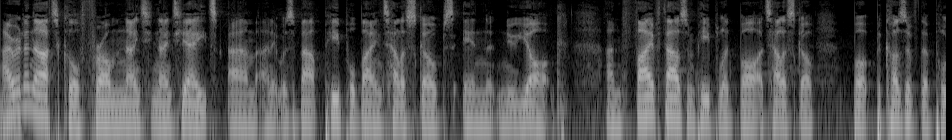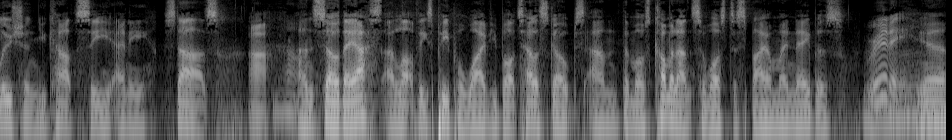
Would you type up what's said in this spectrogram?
I read an article from 1998, um, and it was about people buying telescopes in New York. And 5,000 people had bought a telescope, but because of the pollution, you can't see any stars. Ah, And so they asked a lot of these people, why have you bought telescopes? And the most common answer was to spy on my neighbours. Really? Yeah.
